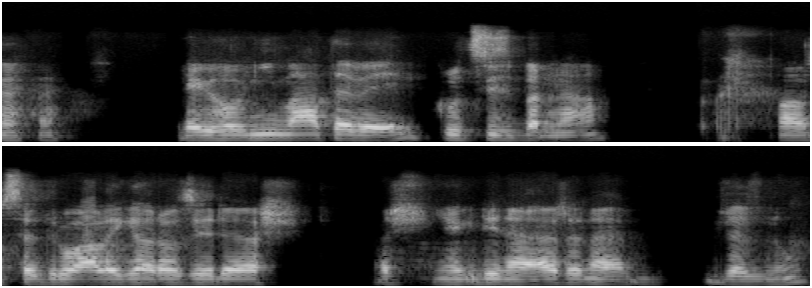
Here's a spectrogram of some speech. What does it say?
Jak ho vnímáte vy, kluci z Brna? Vám se druhá liga rozjede až, až někdy na jaře, ne v březnu.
